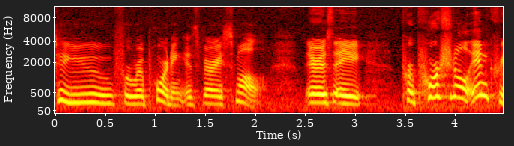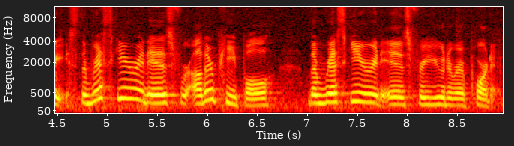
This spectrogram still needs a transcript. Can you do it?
to you for reporting is very small. There is a proportional increase. The riskier it is for other people, the riskier it is for you to report it.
